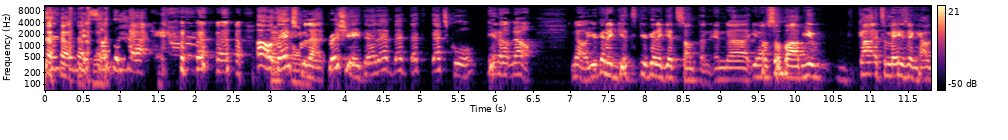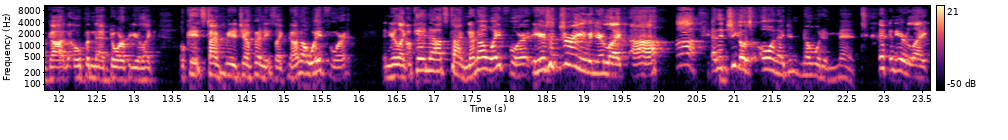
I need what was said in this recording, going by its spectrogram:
You're going to get something back. oh, that's thanks funny. for that. Appreciate that. That that that that's cool. You know, no no, you're gonna get you're gonna get something. And uh, you know, so Bob, you God, it's amazing how God opened that door. But you're like, okay, it's time for me to jump in. He's like, no, no, wait for it. And you're like, okay, now it's time. No, no, wait for it. Here's a dream. And you're like, ah, ah. And then she goes, oh, and I didn't know what it meant. and you're like,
